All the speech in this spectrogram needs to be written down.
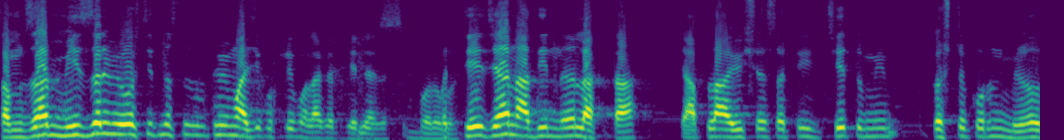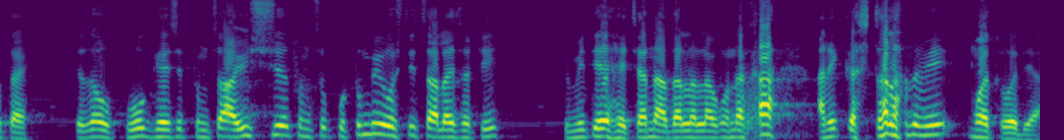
समजा मी जर व्यवस्थित नसतो तर तुम्ही माझी कुठली मुलाखत घेतल्या बरोबर. ते ज्या नादी न लागता की आपल्या आयुष्यासाठी जे तुम्ही कष्ट करून मिळवताय त्याचा उपभोग घ्यायचे तुमचं आयुष्य तुमचं कुटुंब व्यवस्थित चालायसाठी तुम्ही ते ह्याच्या नादाला लागू नका आणि कष्टाला तुम्ही महत्त्व द्या.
